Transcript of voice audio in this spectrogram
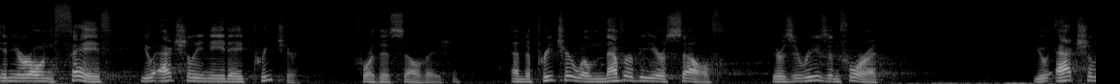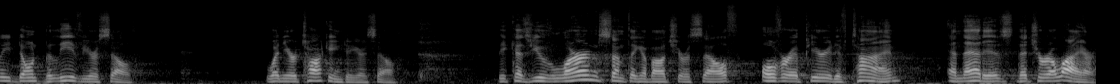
in your own faith. You actually need a preacher for this salvation. And the preacher will never be yourself. There's a reason for it. You actually don't believe yourself when you're talking to yourself because you've learned something about yourself over a period of time, and that is that you're a liar.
